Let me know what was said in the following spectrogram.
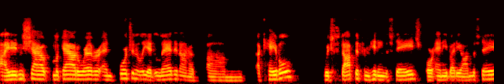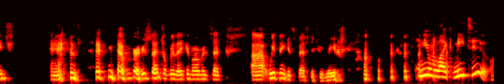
I didn't shout, "Look out!" or whatever. And fortunately, it landed on a um, a cable, which stopped it from hitting the stage or anybody on the stage. And very sensible, they came over and said, uh, we think it's best if you leave. and you were like, me too.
